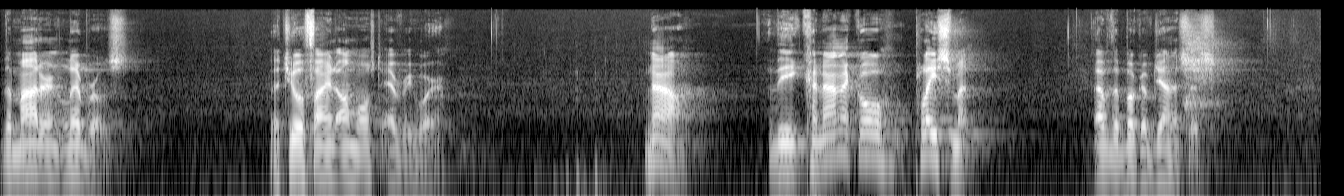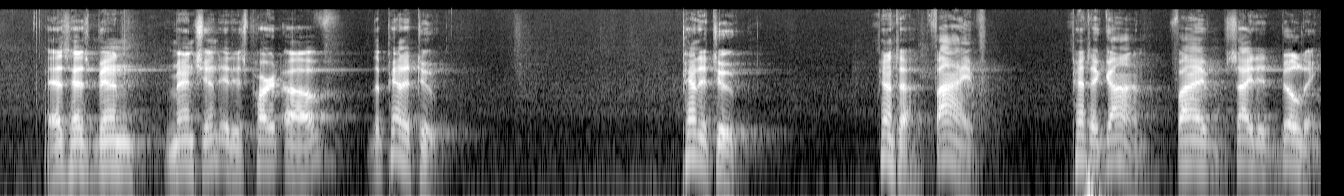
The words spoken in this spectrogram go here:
the modern liberals that you'll find almost everywhere. Now, the canonical placement of the book of Genesis. As has been mentioned, it is part of the Pentateuch. Pentateuch. Penta, five. Pentagon, five sided building.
